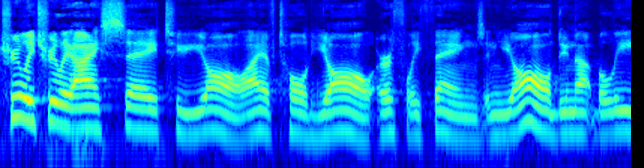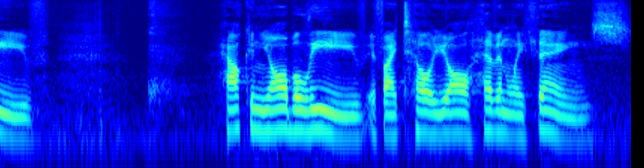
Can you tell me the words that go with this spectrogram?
Truly, truly, I say to y'all, I have told y'all earthly things, and y'all do not believe. How can y'all believe if I tell y'all heavenly things?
